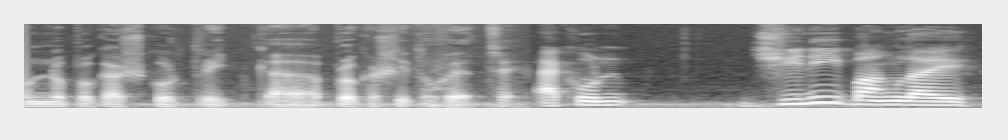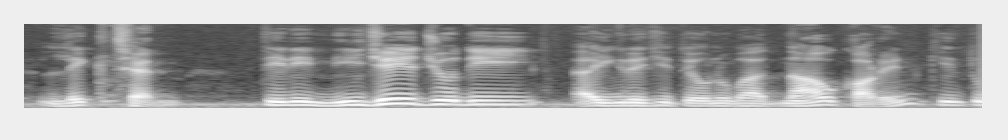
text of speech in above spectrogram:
অন্য প্রকাশ কর্তৃক প্রকাশিত হয়েছে। এখন যিনি বাংলায় লিখছেন, তিনি নিজে যদি ইংরেজিতে অনুবাদ নাও করেন, কিন্তু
